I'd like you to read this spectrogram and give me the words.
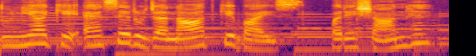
دنیا کے ایسے رجحانات کے باعث پریشان ہیں؟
